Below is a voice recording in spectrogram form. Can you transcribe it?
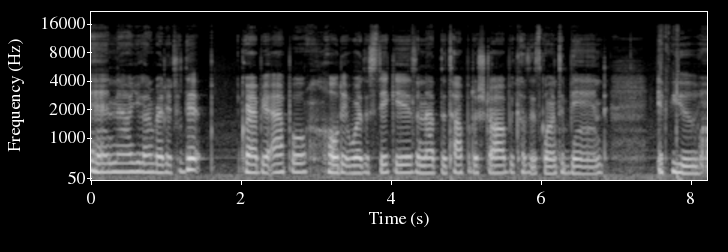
and now you're gonna ready to dip. Grab your apple, hold it where the stick is and not the top of the straw because it's going to bend if you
